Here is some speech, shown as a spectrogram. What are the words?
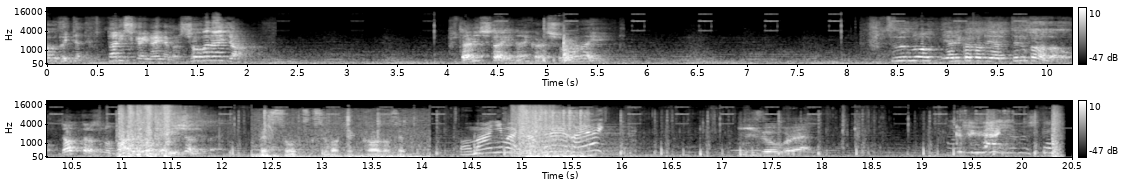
なこと言ったって二人しかいないんだからしょうがないじゃん。二人しかいないからしょうがない。普通のやり方でやってるからだろだったらその倍取りゃいいじゃねえかよ。ベストを尽くせば結果は出せる。お前には100年早い。Defusing. 許して。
